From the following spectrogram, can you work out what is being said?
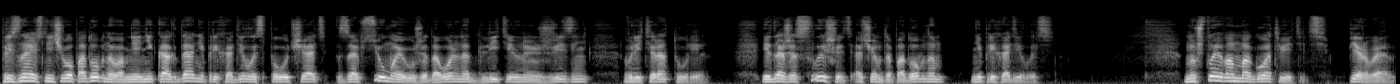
Признаюсь, ничего подобного мне никогда не приходилось получать за всю мою уже довольно длительную жизнь в литературе. И даже слышать о чем-то подобном не приходилось. Ну что я вам могу ответить? Первое.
